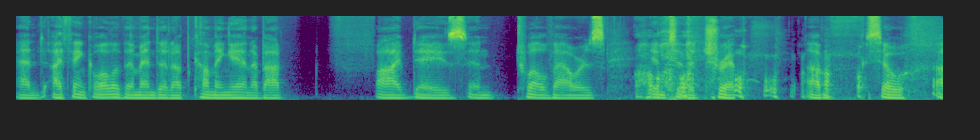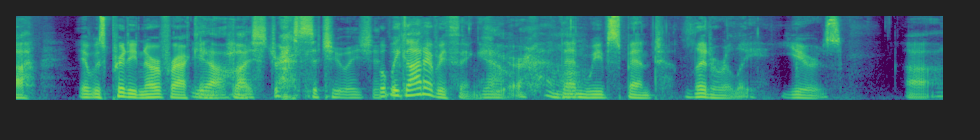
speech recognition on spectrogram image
And I think all of them ended up coming in about five days and 12 hours oh. into the trip. Um, so uh, it was pretty nerve wracking. Yeah, high stress situation. But we got everything yeah. here. And uh-huh. then we've spent literally years uh,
